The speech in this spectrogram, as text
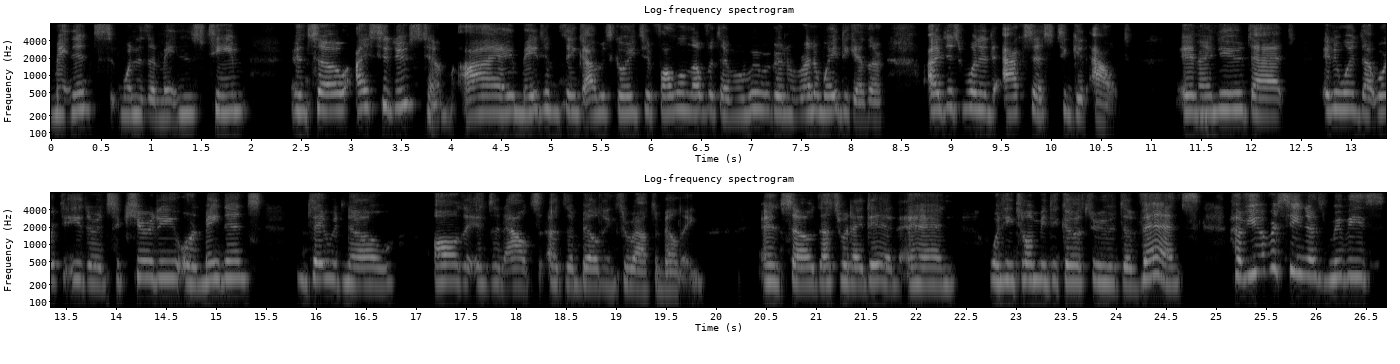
maintenance, one of the maintenance team. And so I seduced him. I made him think I was going to fall in love with him and we were going to run away together. I just wanted access to get out. And I knew that anyone that worked either in security or maintenance, they would know all the ins and outs of the building throughout the building. And so that's what I did. And when he told me to go through the vents, have you ever seen those movies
